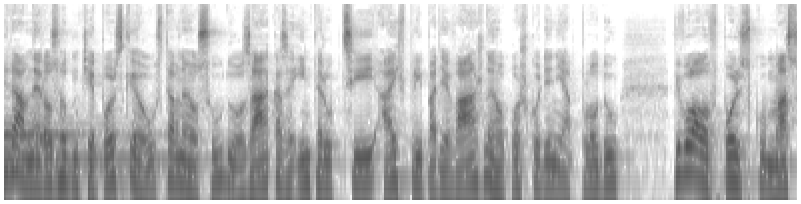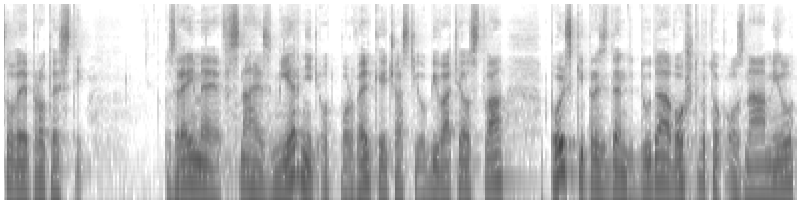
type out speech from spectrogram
Nedávne rozhodnutie Poľského ústavného súdu o zákaze interrupcií aj v prípade vážneho poškodenia plodu vyvolalo v Poľsku masové protesty. Zrejme v snahe zmierniť odpor veľkej časti obyvateľstva, poľský prezident Duda vo štvrtok oznámil,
